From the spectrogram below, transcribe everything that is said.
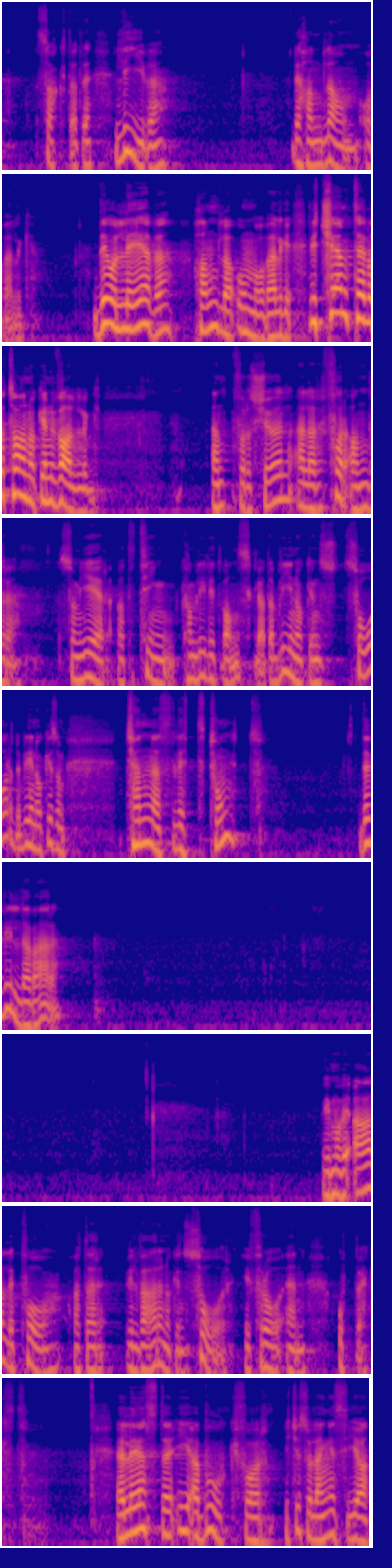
sagt at det, livet, det handler om å velge. Det å leve handler om å velge. Vi kommer til å ta noen valg, enten for oss sjøl eller for andre, som gjør at ting kan bli litt vanskelig. At det blir noen sår, det blir noe som kjennes litt tungt. Det vil det være. Vi må være ærlige på at det vil være noen sår ifra en oppvekst. Jeg leste i en bok for ikke så lenge siden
